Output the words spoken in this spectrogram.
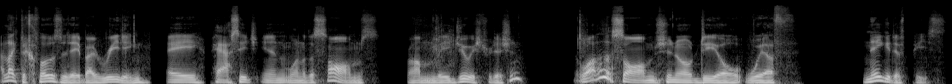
I'd like to close today by reading a passage in one of the Psalms from the Jewish tradition. A lot of the Psalms, you know, deal with negative peace.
